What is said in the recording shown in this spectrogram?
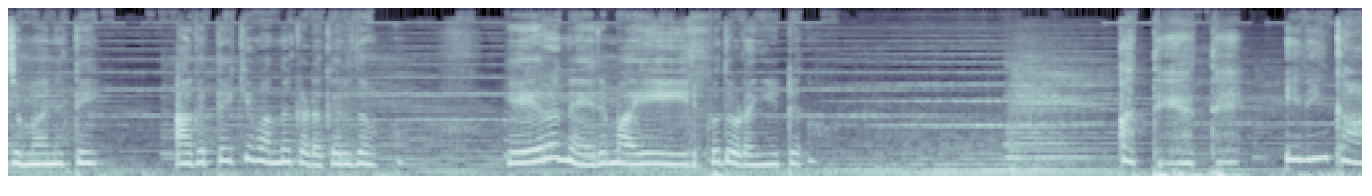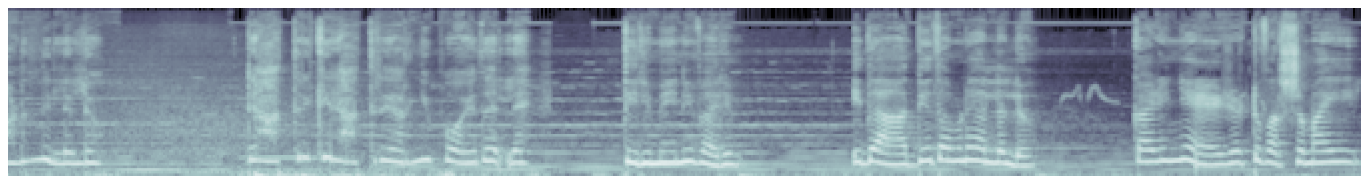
യജമാനത്തെ അകത്തേക്ക് വന്ന് കിടക്കരുതോ? ഏറെ നേരമായി ഈ ഇരിപ്പ് തുടങ്ങിയിട്ട്. അദ്ദേഹത്തെ ഇനിയും കാണുന്നില്ലല്ലോ. രാത്രിക്ക് രാത്രി ഇറങ്ങിപ്പോയതല്ലേ? തിരുമേനി വരും. ഇത് ആദ്യ തവണയല്ലല്ലോ. കഴിഞ്ഞ ഏഴെട്ട് വർഷമായി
